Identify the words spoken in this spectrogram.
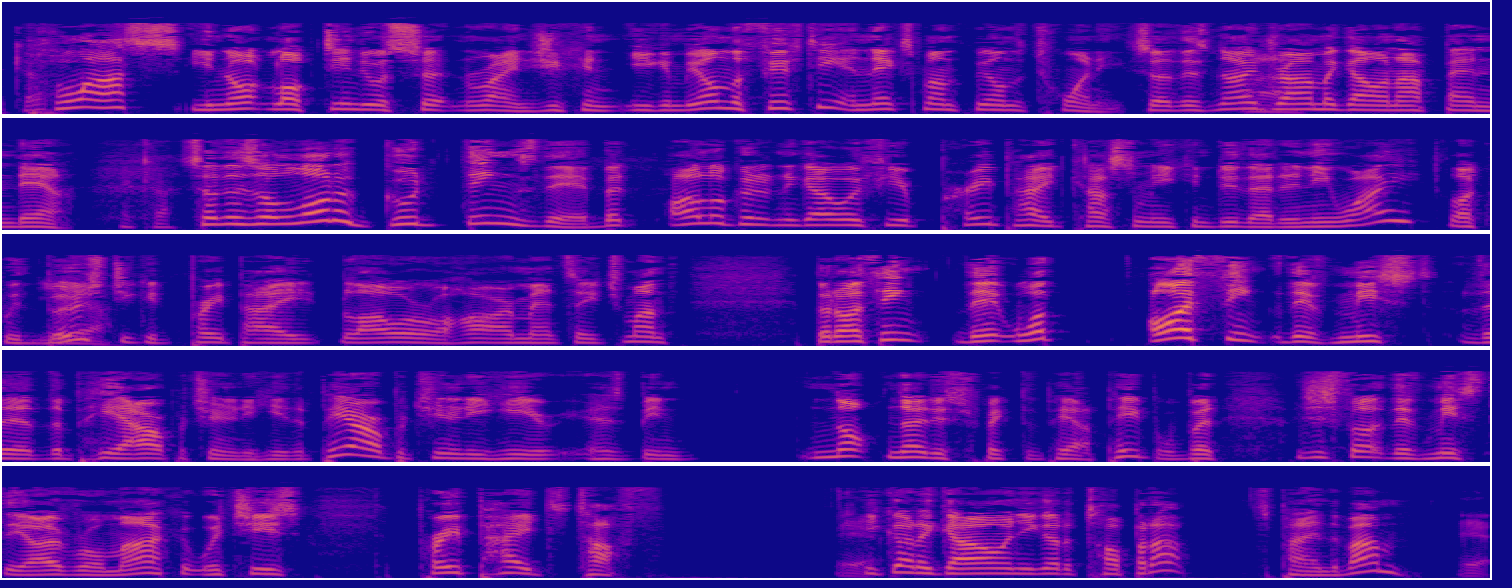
Okay. Plus, you're not locked into a certain range. You can you can be on the 50 and next month be on the 20. So there's no drama going up and down. Ah. Okay. So there's a lot of good things there. But I look at it and go, if you're a prepaid customer, you can do that anyway. Like with Boost, Yeah. you could prepay lower or higher amounts each month. But I think that what I think they've missed the the PR opportunity here. The PR opportunity here has been not no disrespect to the PR people, but I just feel like they've missed the overall market, which is prepaid's tough. Yeah. You got to go and you got to top it up. It's paying the bum. Yeah.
